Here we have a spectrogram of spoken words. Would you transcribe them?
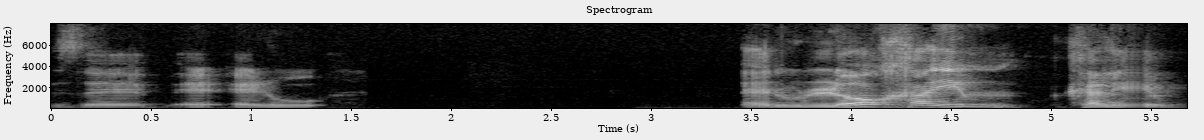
זה, אה, אלו, אלו לא חיים קלים,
